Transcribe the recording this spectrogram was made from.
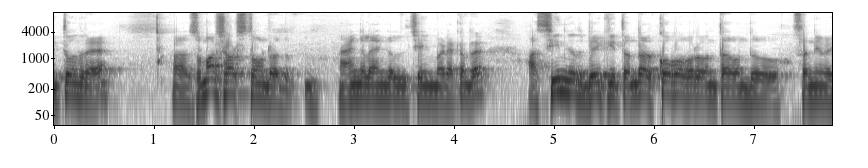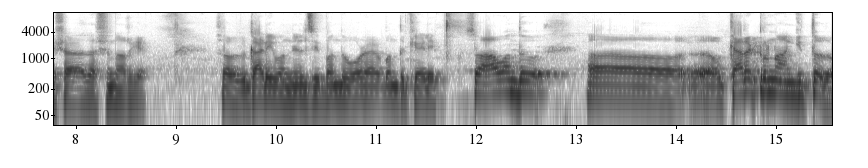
ಇತ್ತು ಅಂದರೆ ಸುಮಾರು ಶಾರ್ಟ್ಸ್ ತೊಗೊಂಡ್ರು ಅದು ಆ್ಯಂಗಲ್ ಆ್ಯಂಗಲ್ ಚೇಂಜ್ ಮಾಡಿ, ಯಾಕಂದರೆ ಆ ಸೀನ್ಗೆ ಅದು ಬೇಕಿತ್ತು ಅಂದರೆ ಅದು ಕೋಪ ಬರುವಂಥ ಒಂದು ಸನ್ನಿವೇಶ ದರ್ಶನ್ ಅವ್ರಿಗೆ. ಸೊ ಗಾಡಿ ಒಂದು ನಿಲ್ಲಿಸಿ ಬಂದು ಓಡಾಡಿ ಬಂದು ಕೇಳಿ. ಸೊ ಆ ಒಂದು ಕ್ಯಾರೆಕ್ಟ್ರೂ ಹಂಗಿತ್ತದು.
